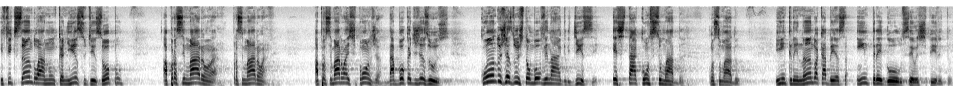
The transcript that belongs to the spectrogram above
e, fixando-a num caniço de isopo, aproximaram-a aproximaram, aproximaram a esponja da boca de Jesus. Quando Jesus tomou o vinagre, disse: Está consumado, consumado. E inclinando a cabeça, entregou o seu espírito.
